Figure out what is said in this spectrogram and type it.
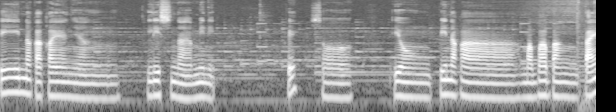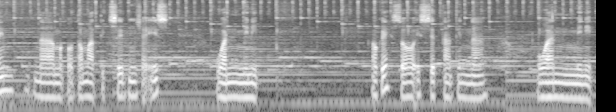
pinakakaya niyang list na minute. Okay? So, yung pinaka mababang time na mag-automatic saving siya is 1 minute. Okay, so iset natin na 1 minute.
